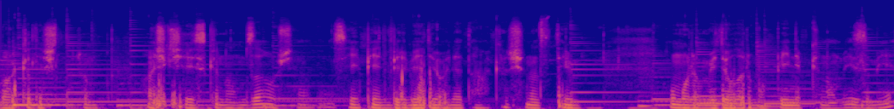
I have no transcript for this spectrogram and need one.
Merhaba arkadaşlarım. Aşk Çeyiz kanalımıza hoş geldiniz. Yepyeni bir video ile daha karşınızdayım. Umarım videolarımı beğenip kanalımı izlemeye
